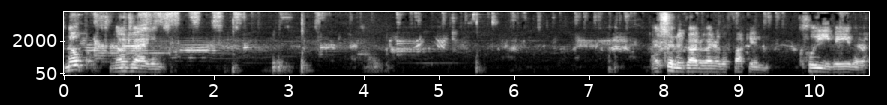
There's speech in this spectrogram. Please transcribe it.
Nope, no dragons. I shouldn't have gotten rid of the fucking cleave either.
